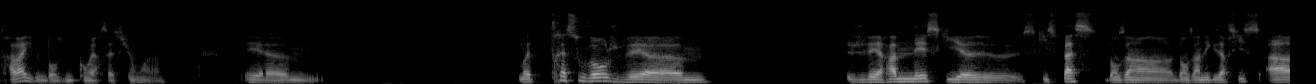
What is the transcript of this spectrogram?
travail, dans une conversation. Et moi, très souvent, je vais, ramener ce qui, se passe dans un, dans un exercice à,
